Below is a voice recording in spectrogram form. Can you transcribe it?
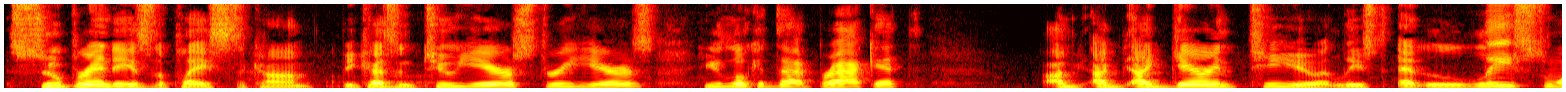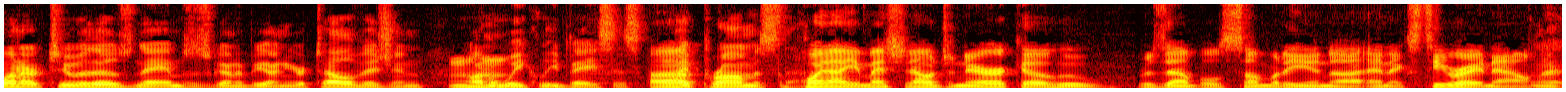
Super Indy is the place to come because in two years, three years, you look at that bracket. I, I, I guarantee you, at least at least one or two of those names is going to be on your television on a Mhm. weekly basis. Uh, I promise that. Point out, you mentioned El Generico, who resembles somebody in uh, NXT right now. Right.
